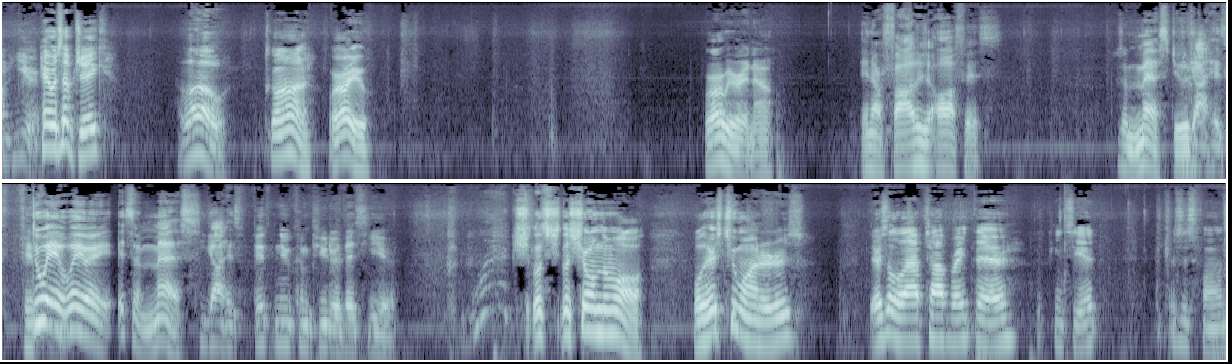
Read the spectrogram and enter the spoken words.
I'm here. Hey, what's up, Jake? Hello. What's going on? Where are you? Where are we right now? In our father's office. It's a mess, dude. He got his fifth. Dude, wait, wait, wait. It's a mess. He got his fifth new computer this year. Sh- Let's let's show him them all. Well, there's two monitors. There's a laptop right there. You can see it. There's his phone.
